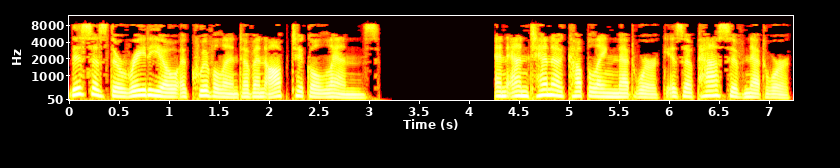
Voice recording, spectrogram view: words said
This is the radio equivalent of an optical lens. An antenna coupling network is a passive network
